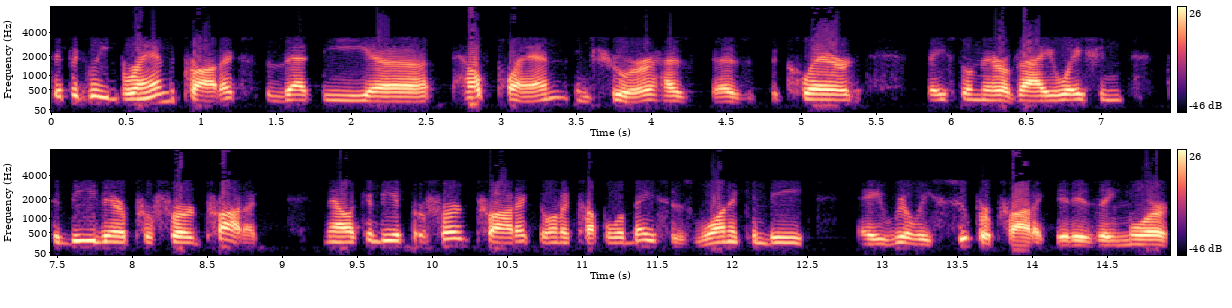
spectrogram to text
typically brand products that the uh, health plan insurer has, has declared based on their evaluation to be their preferred product. Now, it can be a preferred product on a couple of bases. One, it can be a really super product. It is a more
